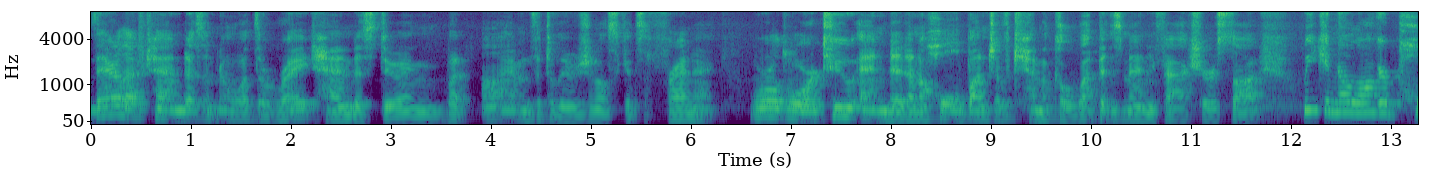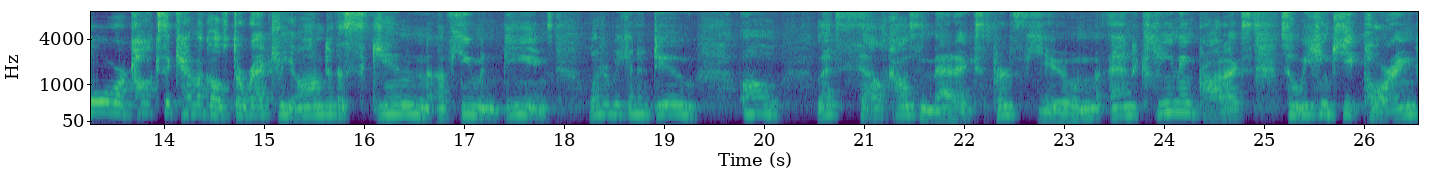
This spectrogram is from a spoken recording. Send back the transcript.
Their left hand doesn't know what the right hand is doing, but I'm the delusional schizophrenic. World War II ended and a whole bunch of chemical weapons manufacturers thought we can no longer pour toxic chemicals directly onto the skin of human beings. What are we gonna do? Oh, let's sell cosmetics, perfume, and cleaning products so we can keep pouring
